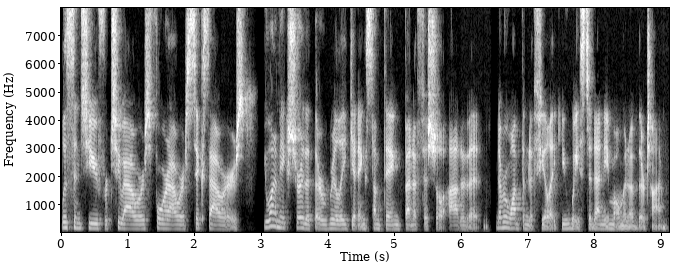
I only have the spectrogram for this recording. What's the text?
listen to you for two hours, four hours, six hours, you want to make sure that they're really getting something beneficial out of it. Never want them to feel like you wasted any moment of their time.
